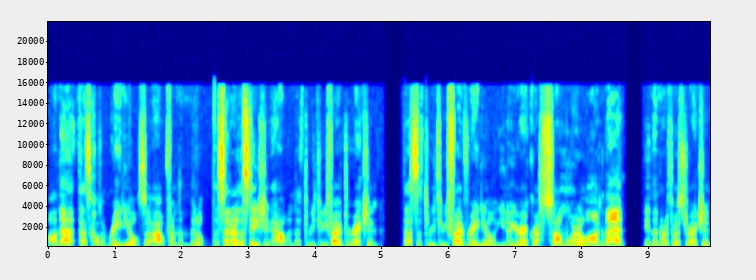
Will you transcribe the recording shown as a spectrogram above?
on that. That's called a radial. So out from the middle, the center of the station, out in the 335 direction. That's the 335 radial. You know your aircraft somewhere along that in the northwest direction.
